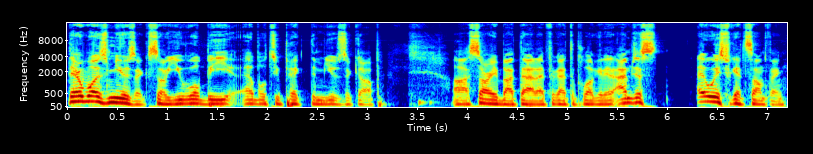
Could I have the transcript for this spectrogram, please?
there was music, so you will be able to pick the music up. Uh, sorry about that. I forgot to plug it in. I'm just, I always forget something.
